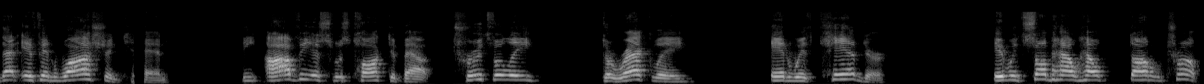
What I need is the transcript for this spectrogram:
that if in Washington the obvious was talked about truthfully, directly, and with candor, it would somehow help Donald Trump.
